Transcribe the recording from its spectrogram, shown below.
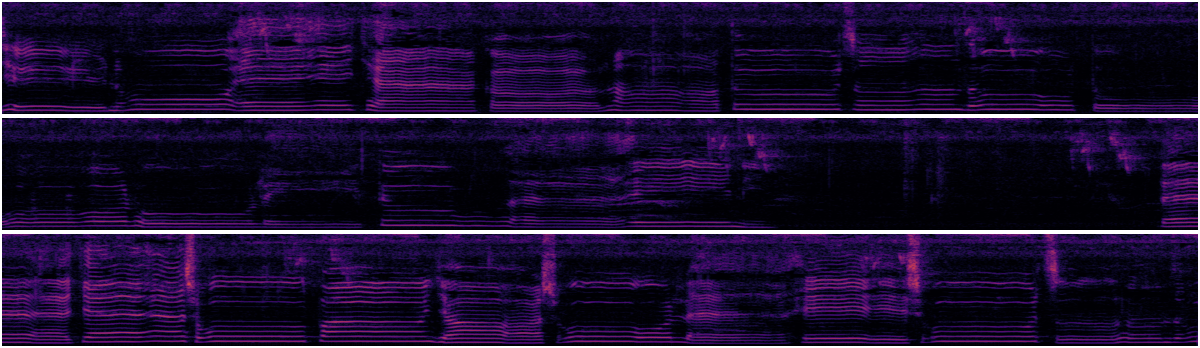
dư nô e cha cờ la tu chân du tổ lô lệ tu e ni đề cha su ba ya su lệ su chân du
